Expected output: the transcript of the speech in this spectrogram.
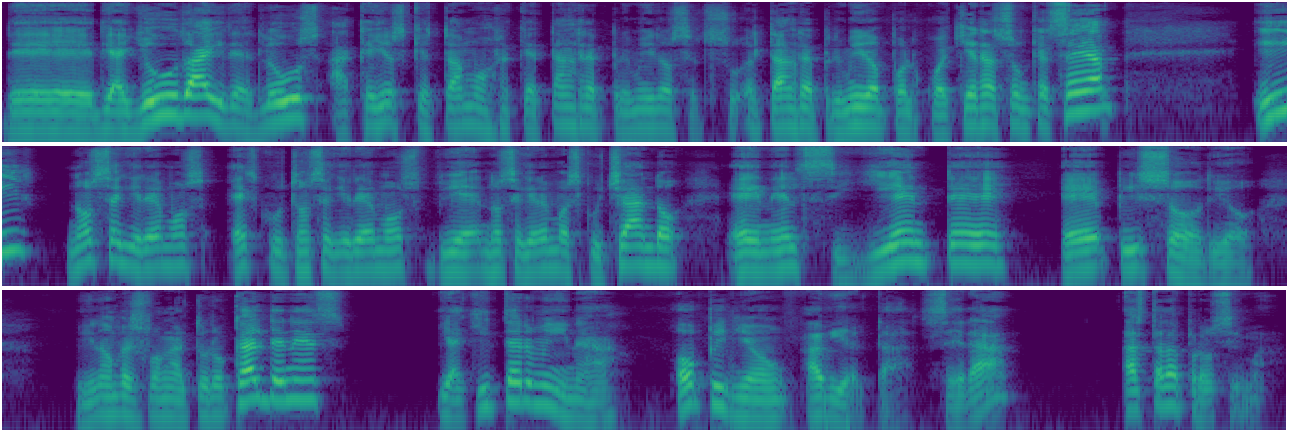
de, ayuda y de luz a aquellos que, estamos, que están, reprimidos, están reprimidos por cualquier razón que sea. Y nos seguiremos, nos seguiremos, nos seguiremos escuchando en el siguiente episodio. Mi nombre es Juan Arturo Cárdenas y aquí termina Opinión Abierta. Será hasta la próxima.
